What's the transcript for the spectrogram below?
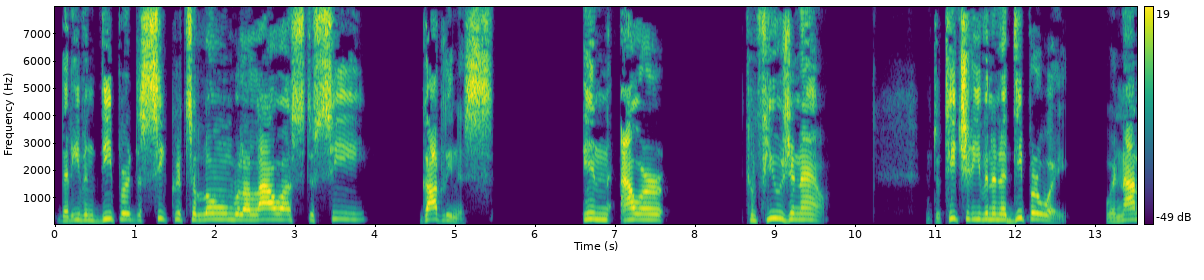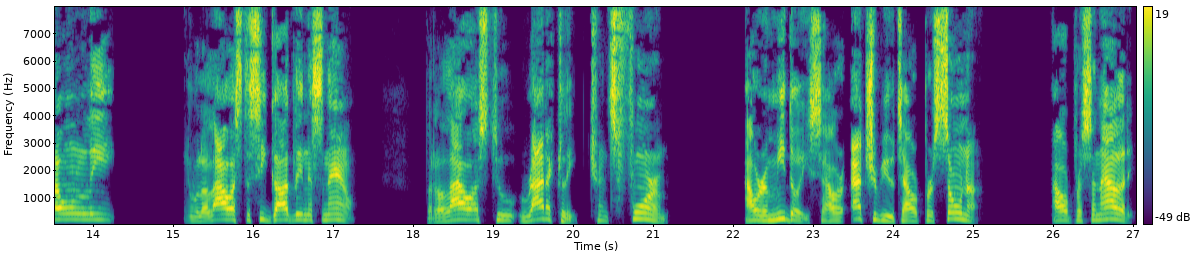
that even deeper the secrets alone will allow us to see godliness in our confusion now and to teach it even in a deeper way where not only it will allow us to see godliness now but allow us to radically transform our amidos, our attributes, our persona, our personality,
